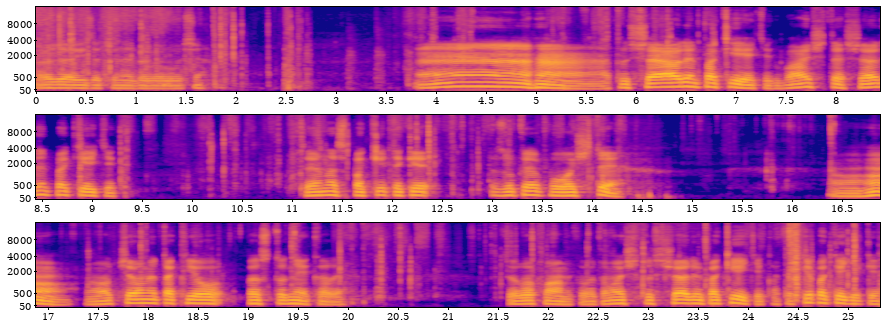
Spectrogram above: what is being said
навіть різати не довелося. Ага, тут ще один пакетик, бачите, ще один пакетик. Це у нас пакетики з Укрпошти. Ага, от вони так його просто никали. Целофанково, тому що тут ще один пакетик, а такі пакетики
